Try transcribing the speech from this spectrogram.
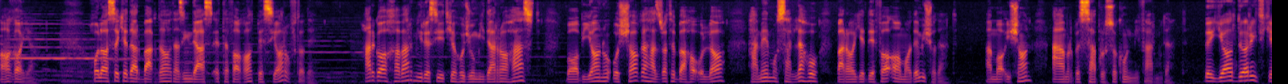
اللهم خلاصه که در بغداد از این دست اتفاقات بسیار افتاده. هرگاه خبر می رسید که هجومی در راه است بابیان و اشاق حضرت بهاءالله همه مسلح و برای دفاع آماده می شدند اما ایشان امر به صبر و سکون می فرمودند به یاد دارید که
